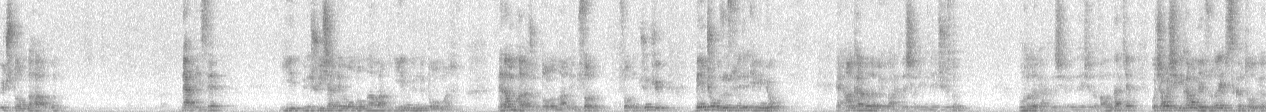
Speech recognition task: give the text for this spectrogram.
3 don daha aldım. Neredeyse bir şu içeride bir 10 don daha var. 20 günlük donum var. Neden bu kadar çok donum var diye bir sorun. Sorun. Çünkü benim çok uzun süredir evim yok. Yani Ankara'da da böyle bir arkadaşımın evinde yaşıyordum. Burada da bir arkadaşımın evinde yaşadım falan derken o çamaşır yıkama mevzuları hep sıkıntı oluyor.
